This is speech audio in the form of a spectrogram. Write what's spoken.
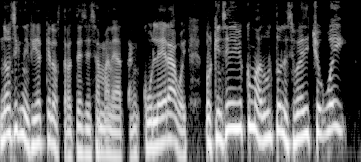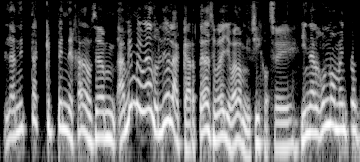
no significa que los trates de esa manera tan culera, güey. Porque en serio, yo como adulto les hubiera dicho, güey, la neta, qué pendejada. O sea, a mí me hubiera dolido la cartera, se hubiera llevado a mis hijos. Sí. Y en algún momento,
